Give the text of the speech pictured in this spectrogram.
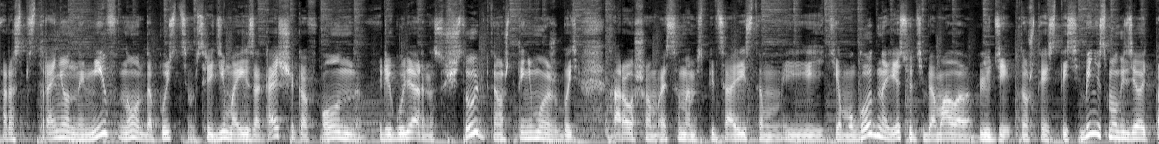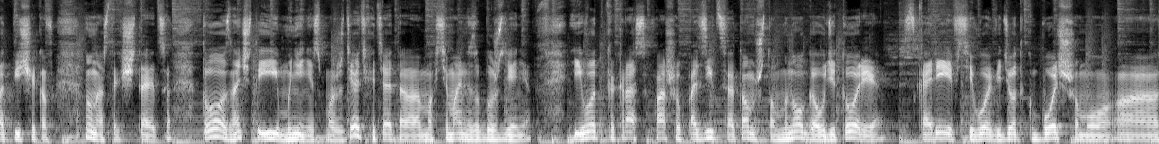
распространенный миф, ну, допустим, среди моих заказчиков, он регулярно существует, потому что ты не можешь быть хорошим SMM-специалистом и кем угодно, если у тебя мало людей. Потому что если ты себе не смог сделать подписчиков, ну, у нас так считается, то, значит, и мне не сможешь сделать, хотя это максимальное заблуждение. И вот как раз ваша позиция о том, что много аудитории, скорее всего, ведет к большему, э,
